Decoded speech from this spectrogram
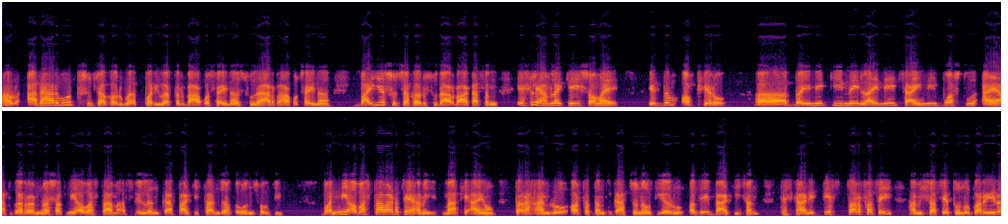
हाम्रो आधारभूत सूचकहरूमा परिवर्तन भएको छैन सुधार भएको छैन बाह्य सूचकहरू सुधार भएका छन्। यसले हामीलाई केही समय एकदम अप्ठ्यारो दैनिकी नै लाइने चाहिने वस्तु आयात गर्न नसक्ने अवस्थामा श्रीलङ्का पाकिस्तान जस्तो हुन्छौँ कि भन्ने अवस्थाबाट चाहिँ हामी माथि आयौँ। तर हाम्रो अर्थतन्त्रका चुनौतीहरू अझै बाँकी छन्। त्यस कारणले त्यसतर्फ चाहिँ हामी सचेत हुनुपर्ने र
